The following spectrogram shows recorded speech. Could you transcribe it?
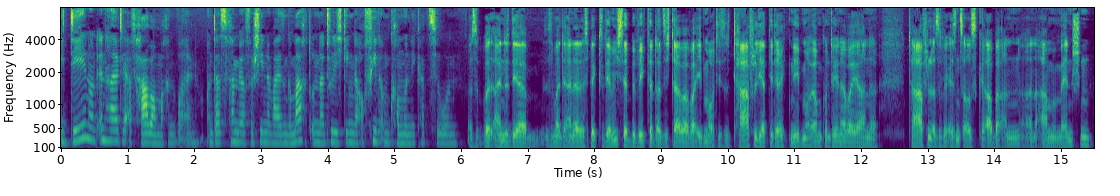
Ideen und Inhalte erfahrbar machen wollen. Und das haben wir auf verschiedene Weisen gemacht. Und natürlich ging da auch viel um Kommunikation. Also eine der, einer der Aspekte, der mich sehr bewegt hat, als ich da war, war eben auch diese Tafel. Ihr habt ja direkt neben eurem Container war ja eine Tafel, also für Essensausgabe an, an arme Menschen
